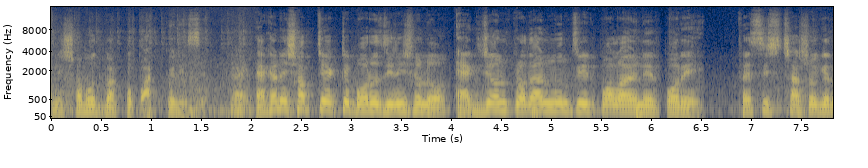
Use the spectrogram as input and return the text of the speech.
উনি শপথ বাক্য পাঠ করেছেন। এখানে সবচেয়ে একটা বড় জিনিস হলো একজন প্রধানমন্ত্রীর পলায়নের পরে ফ্যাসিস্ট শাসকের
